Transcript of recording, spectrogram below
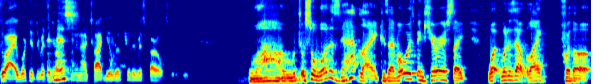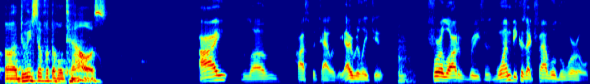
So I worked at the Ritz Carlton and I taught yoga for the Ritz Carlton. Wow. So what is that like? Because I've always been curious. Like, what what is that like for the uh, doing stuff with the hotels? I love hospitality. I really do, for a lot of reasons. One, because I travel the world.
